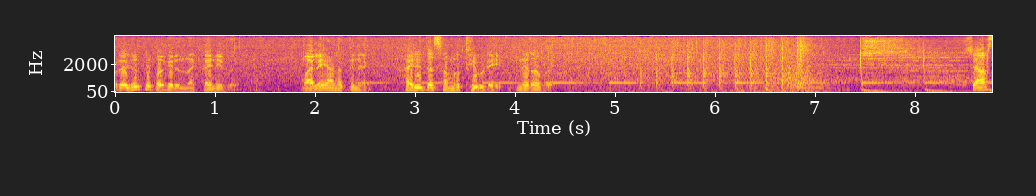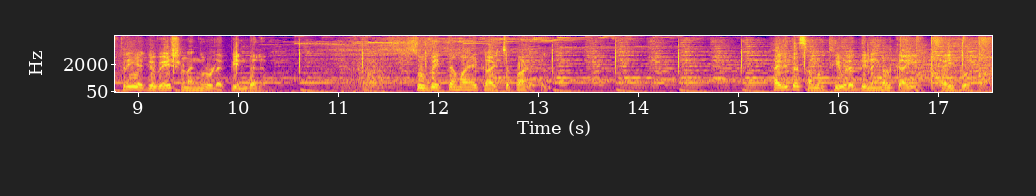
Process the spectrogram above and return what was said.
പ്രകൃതി പകരുന്ന കനിവ് മലയാളത്തിന് ഹരിത സമൃദ്ധിയുടെ നിറവ്. ശാസ്ത്രീയ ഗവേഷണങ്ങളുടെ പിൻബലം സുവ്യക്തമായ കാഴ്ചപ്പാടുകൾ. ഹരിത സമൃദ്ധിയുടെ ദിനങ്ങൾക്കായി കൈകോർക്കാം.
